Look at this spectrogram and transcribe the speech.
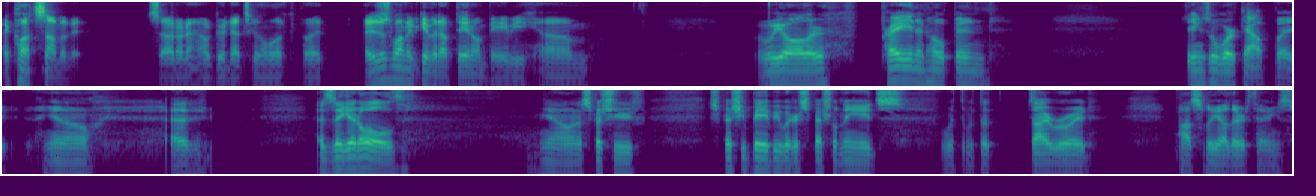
I caught some of it. So I don't know how good that's gonna look, but I just wanted to give an update on baby. Um, we all are praying and hoping things will work out. But you know, as, as they get old, you know, and especially especially baby with her special needs, with with the thyroid, possibly other things.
